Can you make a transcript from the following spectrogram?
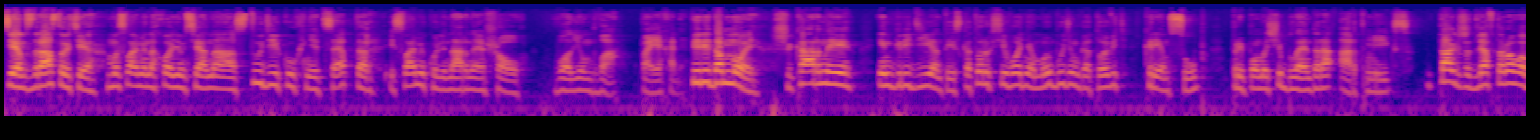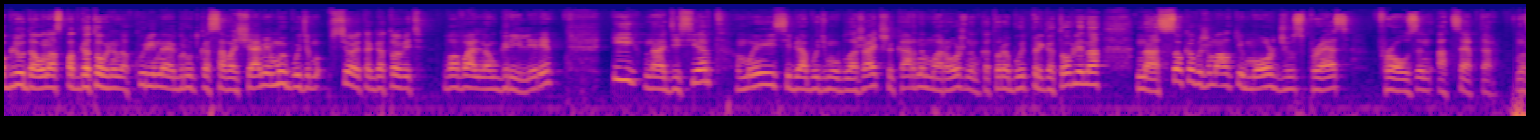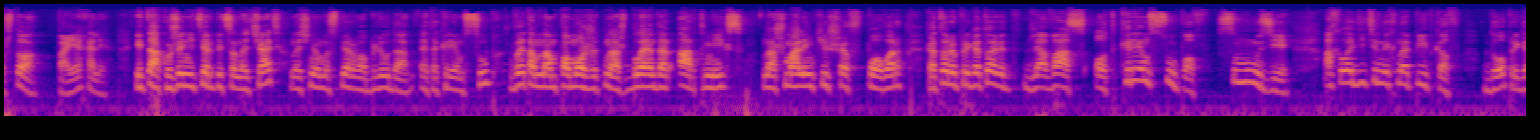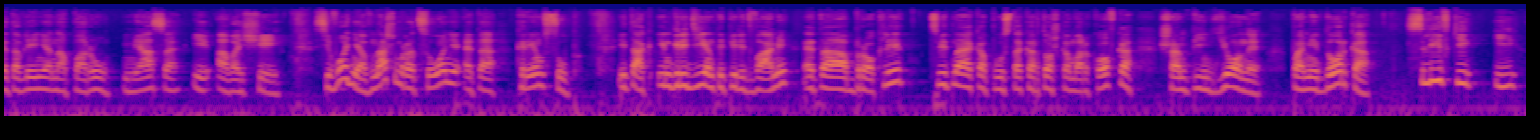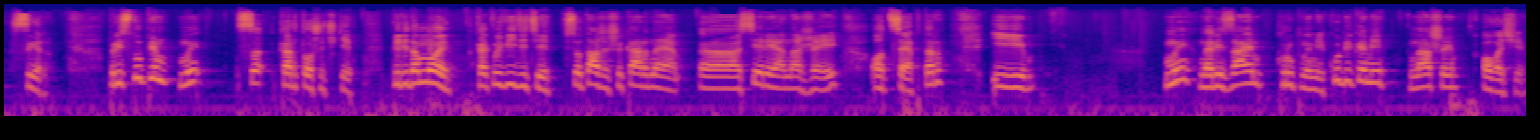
Всем здравствуйте! Мы с вами находимся на студии кухни Цептор и с вами кулинарное шоу Volume 2. Поехали! Передо мной шикарные ингредиенты, из которых сегодня мы будем готовить крем-суп при помощи блендера Art Mix. Также для второго блюда у нас подготовлена куриная грудка с овощами. Мы будем все это готовить в овальном гриллере. И на десерт мы себя будем ублажать шикарным мороженым, которое будет приготовлено на соковыжималке More Juice Press Frozen Acceptor. Ну что, поехали? Итак, уже не терпится начать. Начнем мы с первого блюда. Это крем-суп. В этом нам поможет наш блендер Art Mix, наш маленький шеф-повар, который приготовит для вас от крем-супов, смузи, охладительных напитков до приготовления на пару мяса и овощей. Сегодня в нашем рационе это крем-суп. Итак, ингредиенты перед вами. Это брокколи, цветная капуста, картошка, морковка, шампиньоны – помидорка, сливки и сыр. Приступим мы с картошечки. Передо мной, как вы видите, все та же шикарная э, серия ножей от Scepter. И мы нарезаем крупными кубиками наши овощи.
